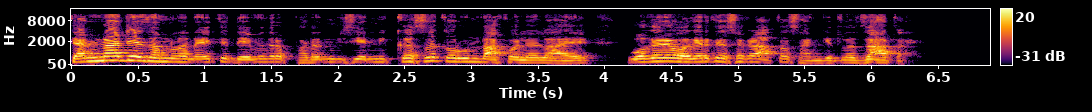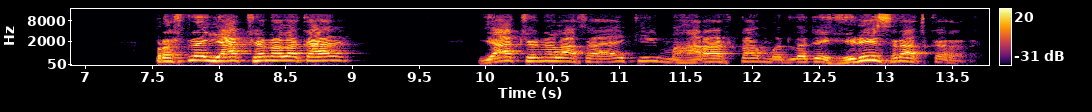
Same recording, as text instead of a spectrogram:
त्यांना जे जमलं नाही ते देवेंद्र फडणवीस यांनी कसं करून दाखवलेलं आहे वगैरे वगैरे ते सगळं आता सांगितलं जात आहे. प्रश्न या क्षणाला काय? या क्षणाला असा आहे की महाराष्ट्रामधलं जे हिडीस राजकारण आहे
